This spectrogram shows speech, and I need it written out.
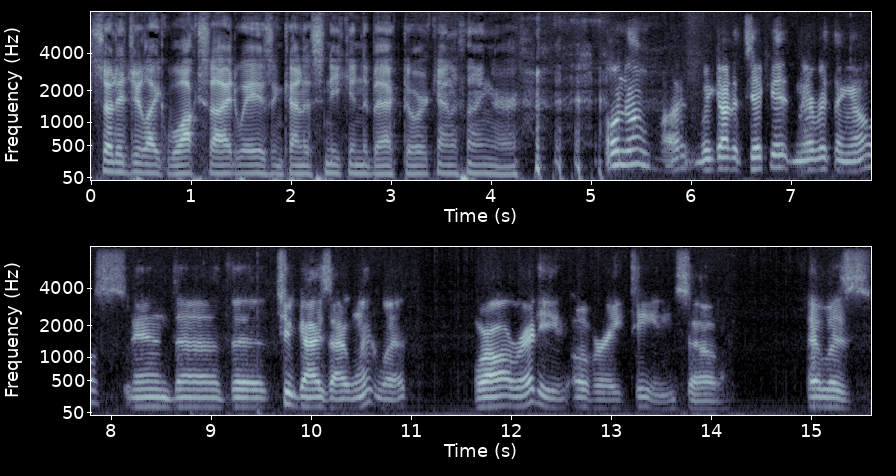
So did you like walk sideways and kind of sneak in the back door kind of thing, or? Oh no, I, we got a ticket and everything else, and uh, the two guys I went with were already over 18, so it was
